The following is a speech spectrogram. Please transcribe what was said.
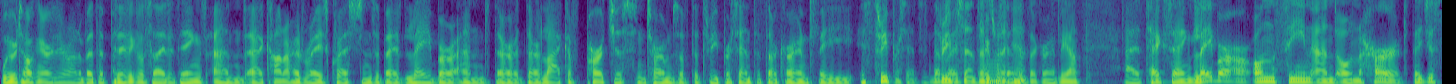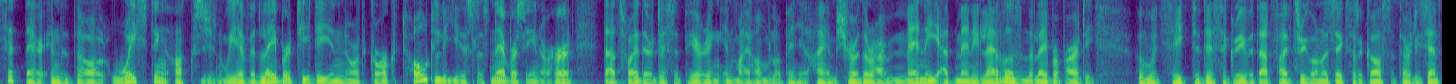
We were talking earlier on about the political side of things, and uh, Conor had raised questions about Labour and their, their lack of purchase in terms of the three percent that they're currently. It's three percent, isn't that 3%, right? that's right, yeah. that they're currently on. Uh, text saying Labour are unseen and unheard. They just sit there in the Dáil, wasting oxygen. We have a Labour TD in North Cork, totally useless, never seen or heard. That's why they're disappearing, in my humble opinion. I am sure there are many at many levels in the Labour Party who would seek to disagree with that. 53106 at a cost of 30 cent.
